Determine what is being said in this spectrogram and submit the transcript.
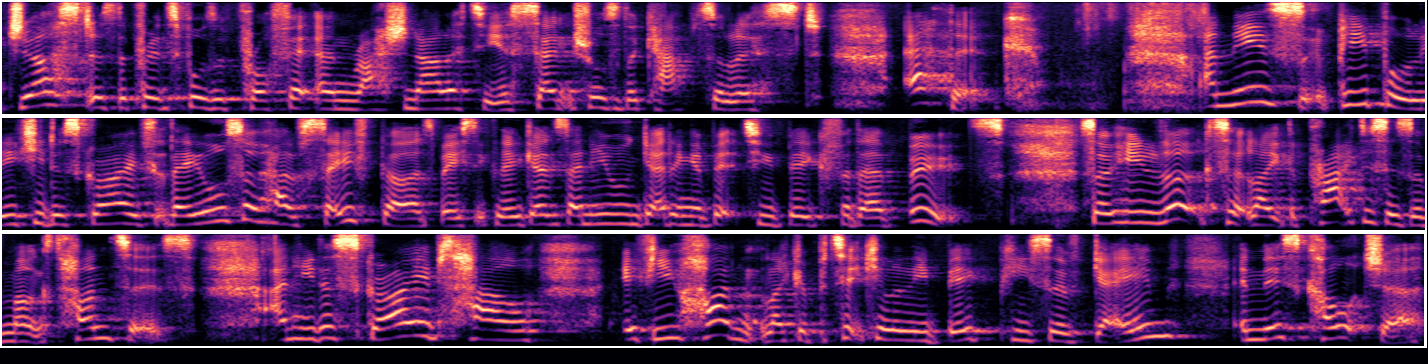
just as the principles of profit and rationality are central to the capitalist ethic. And these people, Leakey describes they also have safeguards basically against anyone getting a bit too big for their boots. So he looked at like the practices amongst hunters and he describes how if you hunt like a particularly big piece of game in this culture,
